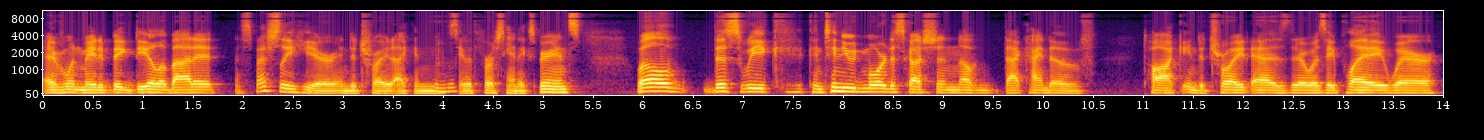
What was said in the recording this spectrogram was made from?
everyone made a big deal about it, especially here in Detroit. I can say with firsthand experience. Well, this week continued more discussion of that kind of talk in Detroit as there was a play where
